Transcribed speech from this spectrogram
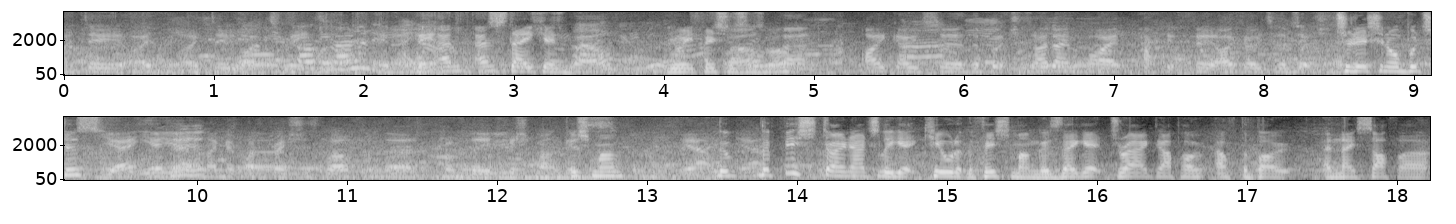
I do, I, I do like to eat, you know, meat and, and Steak as and- well. you eat fishes as well? But I go to the butchers. I don't buy packet food. I go to the butchers. Traditional butchers. Yeah, yeah, yeah, and I get my fresh as well from the from the fishmongers. Fishmong- Yeah, The, yeah. the fish don't actually get killed at the fishmongers. They get dragged up off the boat and they suffer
